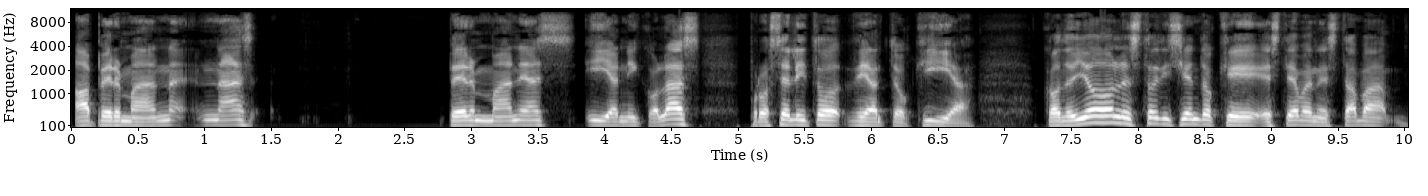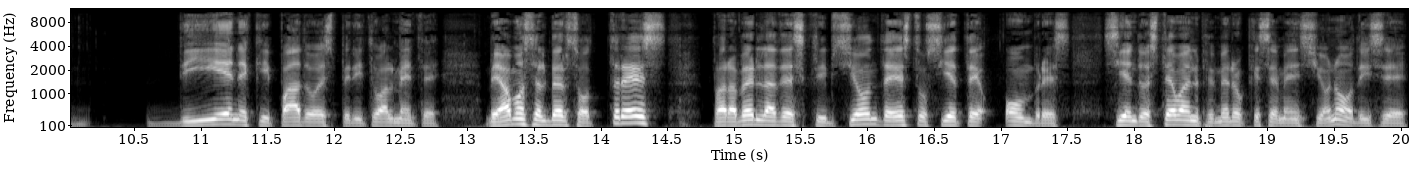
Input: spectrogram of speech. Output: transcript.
a Permanas, y a Nicolás, prosélito de Antioquía. Cuando yo le estoy diciendo que Esteban estaba bien equipado espiritualmente. Veamos el verso 3 para ver la descripción de estos siete hombres, siendo Esteban el primero que se mencionó. Dice,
